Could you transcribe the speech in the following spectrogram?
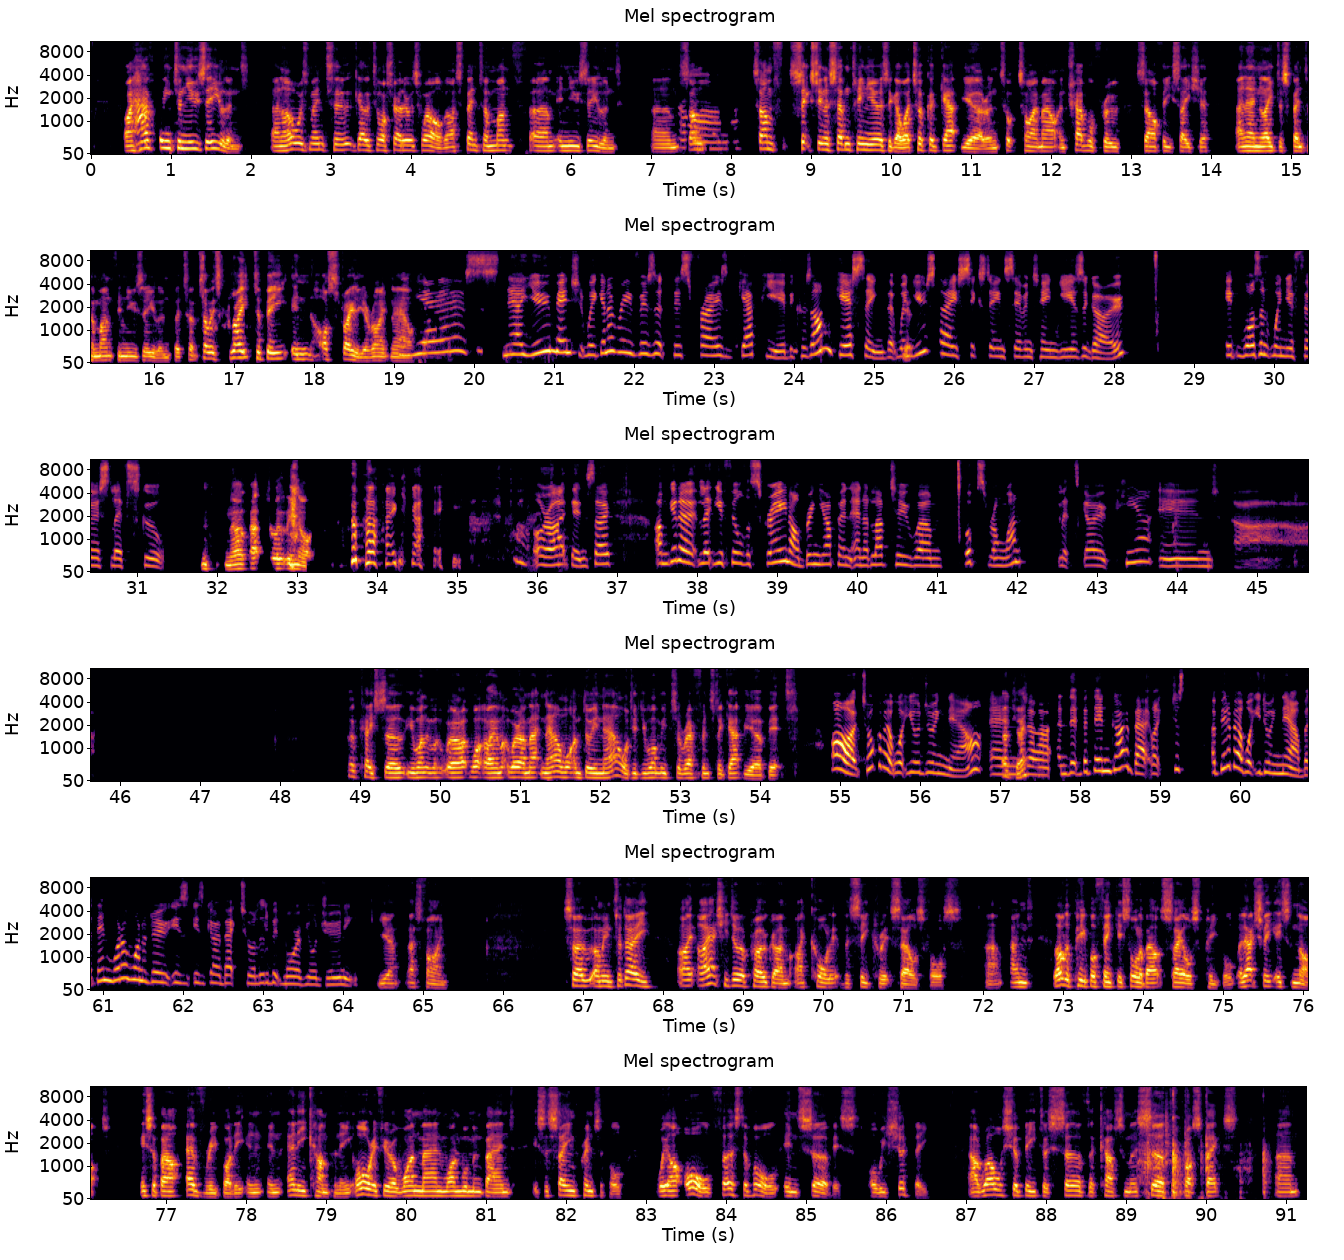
I ah. have been to New Zealand, and I always meant to go to Australia as well. But I spent a month um, in New Zealand um, some some 16 or 17 years ago, I took a gap year and took time out and traveled through Southeast Asia, and then later spent a month in New Zealand. But um, so it's great to be in Australia right now. Yes. Now you mentioned we're going to revisit this phrase gap year because I'm guessing that when you say 16, 17 years ago, it wasn't when you first left school. no, absolutely not. okay. All right then. So I'm going to let you fill the screen. I'll bring you up and, and I'd love to. Um, oops, wrong one. Let's go here and. Uh, Okay, so you want where what I'm where I'm at now and what I'm doing now, or did you want me to reference the gap year a bit? Oh, talk about what you're doing now, and okay. uh, and th- but then go back, like just a bit about what you're doing now. But then what I want to do is is go back to a little bit more of your journey. Yeah, that's fine. So, I mean, today I, I actually do a program. I call it the Secret Sales Force. Um, and a lot of people think it's all about salespeople, but actually, it's not. It's about everybody in, in any company, or if you're a one man, one woman band, it's the same principle. We are all, first of all, in service, or we should be. Our role should be to serve the customers, serve the prospects, um,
